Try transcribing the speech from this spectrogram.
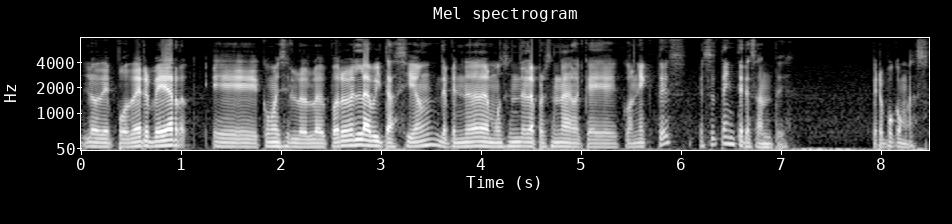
lo de poder ver, eh, ¿cómo decirlo? Lo de poder ver la habitación, dependiendo de la emoción de la persona a la que conectes. Eso está interesante. Pero poco más.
